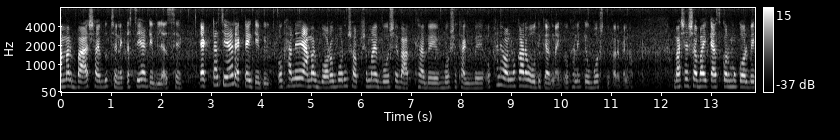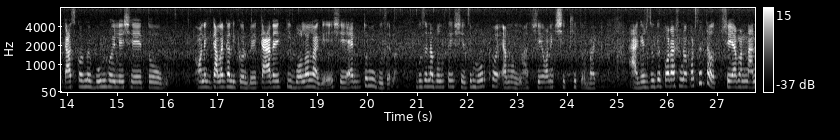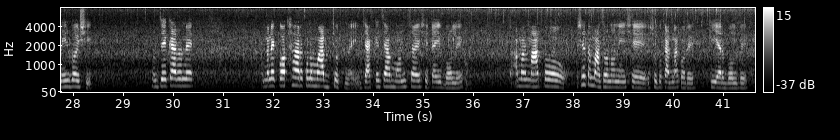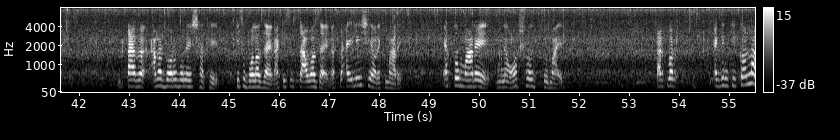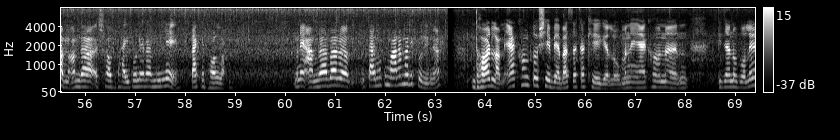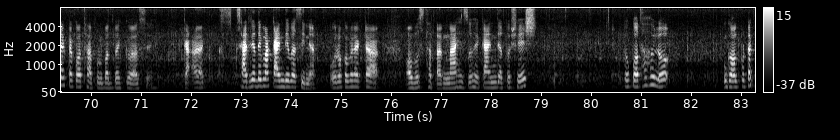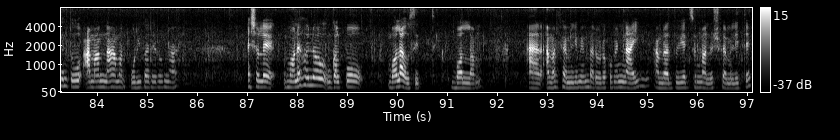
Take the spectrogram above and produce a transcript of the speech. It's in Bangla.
আমার বাসায় বুঝছেন একটা চেয়ার টেবিল আছে। একটা চেয়ার, একটাই টেবিল। ওখানে আমার বড় বোন সবসময় বসে ভাত খাবে, বসে থাকবে। ওখানে অন্য কারও অধিকার নাই, ওখানে কেউ বসতে পারবে না। বাসায় সবাই কাজকর্ম করবে, কাজকর্মে ভুল হইলে সে তো অনেক গালাগালি করবে। কারে কি বলা লাগে সে একদমই বুঝে না। বুঝে না বলতে সে যে মূর্খ এমন না, সে অনেক শিক্ষিত বাট আগের যুগে পড়াশোনা করছে তো, সে আমার নানির বয়সী। যে কারণে মানে কথার কোনো মাপজোপ নাই। যাকে যা মন চায় সেটাই বলে। আমার মা তো, সে তো মা জননী, সে শুধু কান্না করে, কি আর বলবে? তার, আমার বড় বোনের সাথে কিছু বলা যায় না, কিছু চাওয়া যায় না, চাইলেই সে অনেক মারে। এত মারে মানে অসহ্য মায়ের। তারপর একদিন কি করলাম, আমরা সব ভাই বোনেরা মিলে তাকে ধরলাম। মানে আমরা আবার, তার মতো মারামারি করি না। ধরলাম, এখন তো সে বেবাচাকা খেয়ে গেল। মানে এখন, কি যেন বলে একটা কথা, প্রবাদ বাক্য আছে। সারিয়া দে মা, কাইন দিয়ে বাসি না। ওরকমের একটা অবস্থা তার। না হেসো হে দেওয়া তো শেষ। তো কথা হলো গল্পটা কিন্তু আমার না, আমার পরিবারেরও না। আসলে মনে হলো গল্প বলা উচিত বললাম। আর আমার ফ্যামিলি মেম্বার ওরকমের নাই। আমরা দুই একজন মানুষ ফ্যামিলিতে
